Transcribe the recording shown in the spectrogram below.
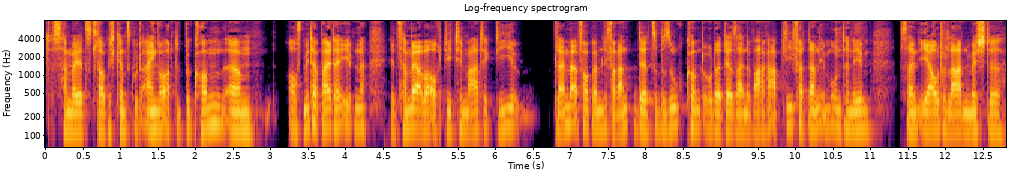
Das haben wir jetzt, glaube ich, ganz gut eingeordnet bekommen ähm, auf Mitarbeiterebene. Jetzt haben wir aber auch die Thematik, die bleiben wir einfach beim Lieferanten, der zu Besuch kommt oder der seine Ware abliefert dann im Unternehmen, sein E-Auto laden möchte,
